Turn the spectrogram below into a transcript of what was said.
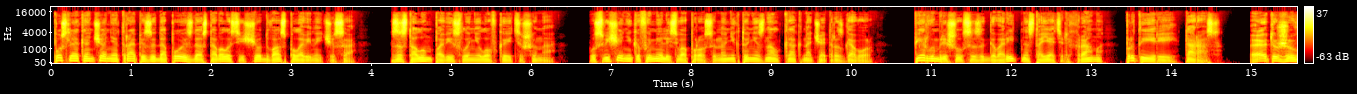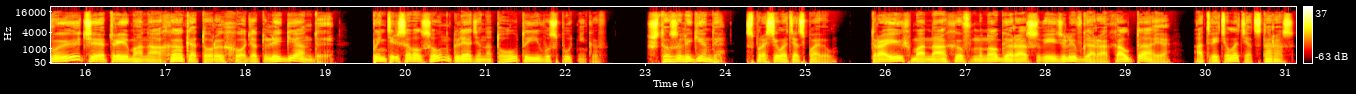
После окончания трапезы до поезда оставалось еще два с половиной часа. За столом повисла неловкая тишина. У священников имелись вопросы, но никто не знал, как начать разговор. Первым решился заговорить настоятель храма, протеерей Тарас. «Это же вы те три монаха, о которых ходят легенды?» Поинтересовался он, глядя на Тоота и его спутников. «Что за легенды?» — спросил отец Павел. «Троих монахов много раз видели в горах Алтая», — ответил отец Тарас.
